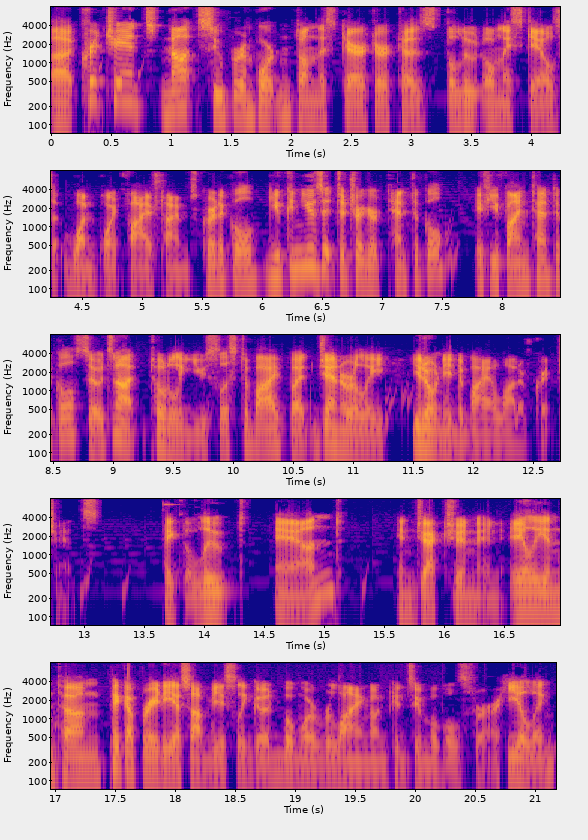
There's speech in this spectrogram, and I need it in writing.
Uh, crit chance, not super important on this character because the lute only scales at 1.5 times critical. You can use it to trigger Tentacle if you find Tentacle, so it's not totally useless to buy, but generally, you don't need to buy a lot of crit chance. Take the lute and injection and alien tongue. Pickup radius, obviously good when we're relying on consumables for our healing.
